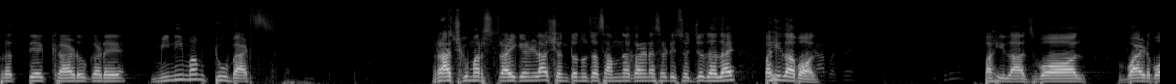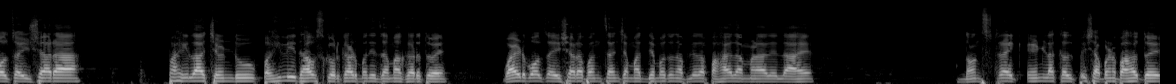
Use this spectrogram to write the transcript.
प्रत्येक खेळाडूकडे minimum two bats Rajkumar strike एंडला शंतनूचा सामना करण्यासाठी सज्ज झालाय पहिला बॉल पहिलाच बॉल वाईड बॉलचा इशारा. पहिला चेंडू पहिली धाव स्कोरमध्ये जमा करतोय. वाईड बॉलचा इशारा पंचांच्या माध्यमातून आपल्याला पाहायला मिळालेला आहे. नॉन स्ट्राईक एंडला कल्पेश आपण पाहतोय.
